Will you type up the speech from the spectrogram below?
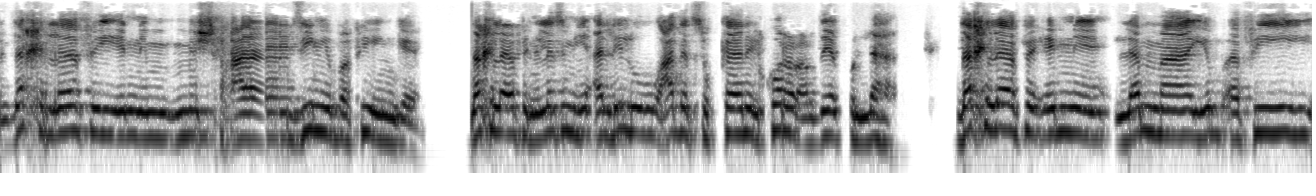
داخلة في إن مش عايزين يبقى في إنجاب داخله في إن لازم يقللوا عدد سكان الكرة الأرضية كلها. داخله في إن لما يبقى في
